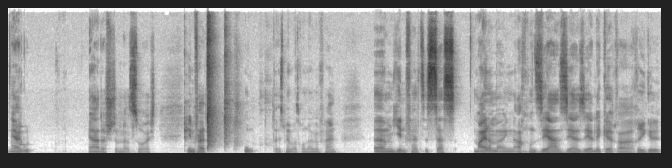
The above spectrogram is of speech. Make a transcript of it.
Ja, gut. Ja, das stimmt, da hast du recht. Jedenfalls. Oh, da ist mir was runtergefallen. Ähm, jedenfalls ist das meiner Meinung nach ein sehr, sehr, sehr leckerer Riegel.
